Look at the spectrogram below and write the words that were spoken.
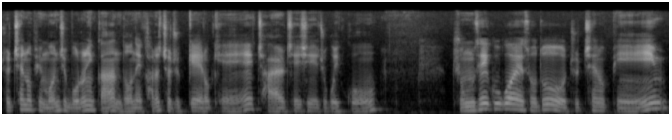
주체 높임 뭔지 모르니까 너네 가르쳐 줄게. 이렇게 잘 제시해 주고 있고 중세 국어에서도 주체 높임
